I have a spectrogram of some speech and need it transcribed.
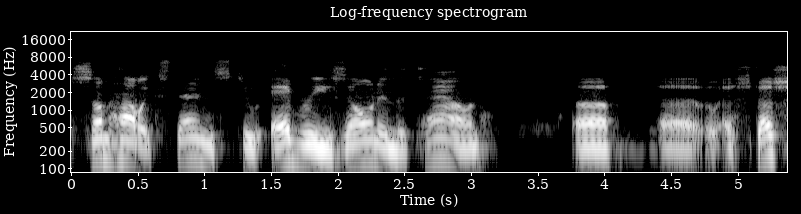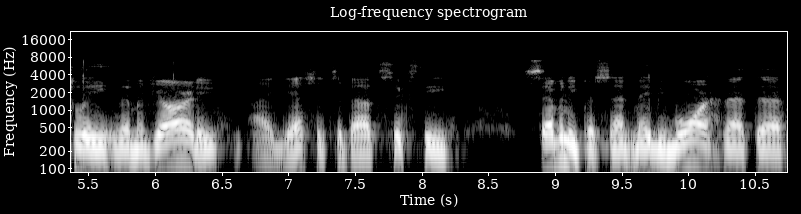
somehow extends to every zone in the town, especially the majority, I guess it's about 60, 70%, maybe more, that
